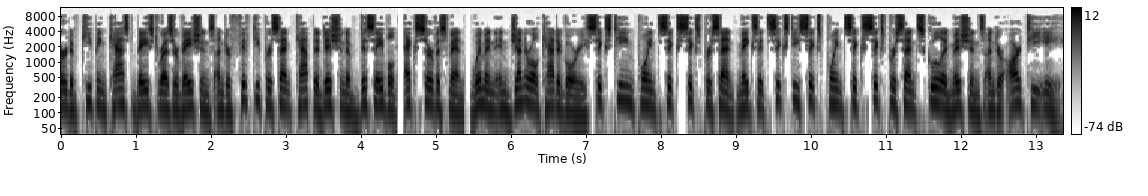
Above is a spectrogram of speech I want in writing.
word of keeping caste-based reservations under 50% capped addition of disabled, ex-serviceman, women in general category 16.66% makes it 66.66% school admissions under RTE,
